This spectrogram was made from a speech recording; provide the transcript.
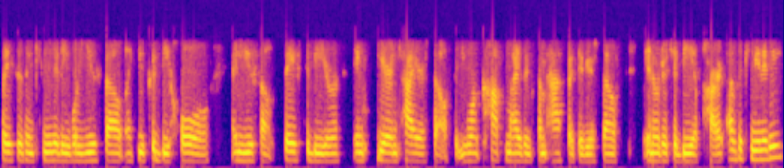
places in community where you felt like you could be whole and you felt safe to be your in, your entire self, that you weren't compromising some aspect of yourself in order to be a part of the community.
